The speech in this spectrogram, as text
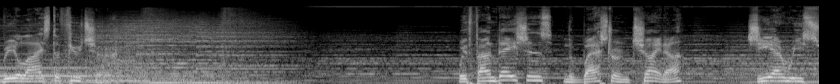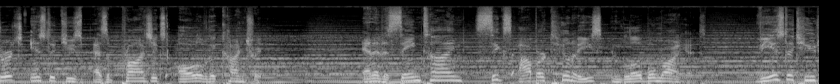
Realize the future. With foundations in the Western China, Xi'an Research Institute has projects all over the country, and at the same time seeks opportunities in global market. The Institute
